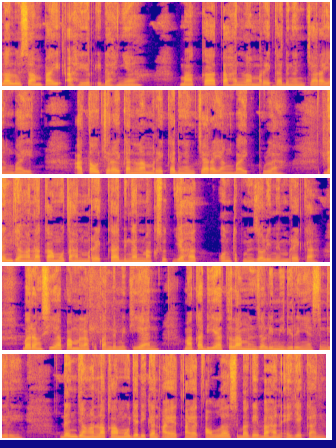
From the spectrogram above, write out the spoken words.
lalu sampai akhir idahnya, maka tahanlah mereka dengan cara yang baik, atau ceraikanlah mereka dengan cara yang baik pula. Dan janganlah kamu tahan mereka dengan maksud jahat untuk menzolimi mereka. Barang siapa melakukan demikian, maka dia telah menzolimi dirinya sendiri. Dan janganlah kamu jadikan ayat-ayat Allah sebagai bahan ejekan.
